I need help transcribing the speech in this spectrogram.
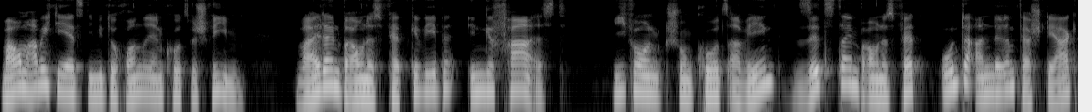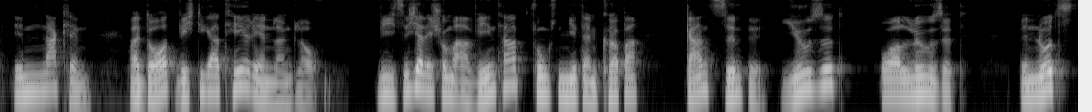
Warum habe ich dir jetzt die Mitochondrien kurz beschrieben? Weil dein braunes Fettgewebe in Gefahr ist. Wie vorhin schon kurz erwähnt, sitzt dein braunes Fett unter anderem verstärkt im Nacken, weil dort wichtige Arterien langlaufen. Wie ich sicherlich schon mal erwähnt habe, funktioniert dein Körper Ganz simpel. Use it or lose it. Benutzt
